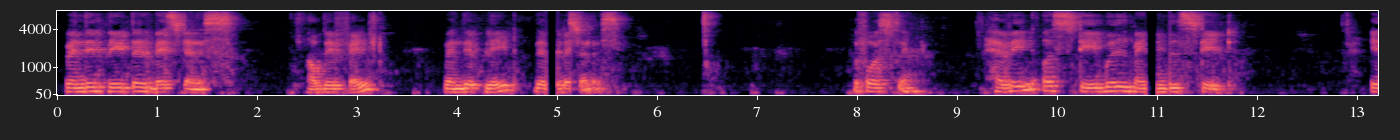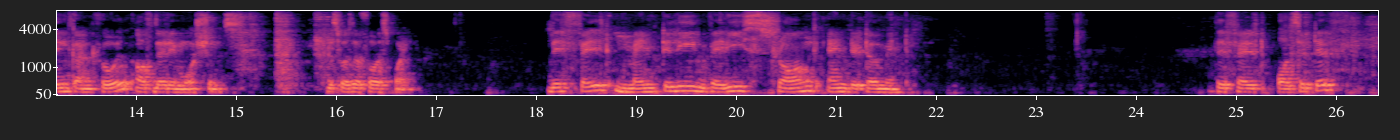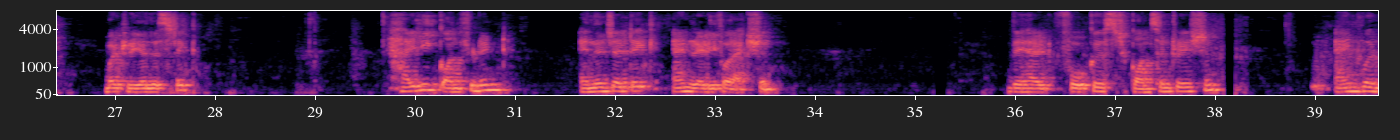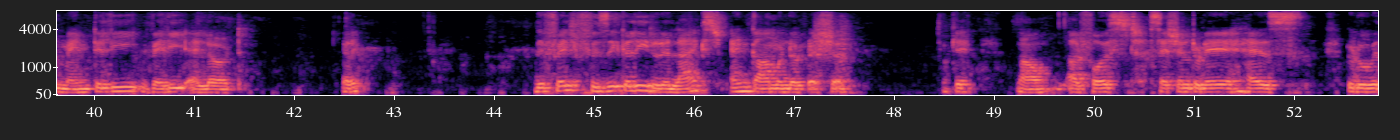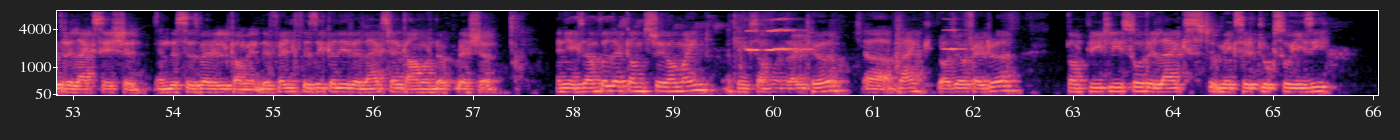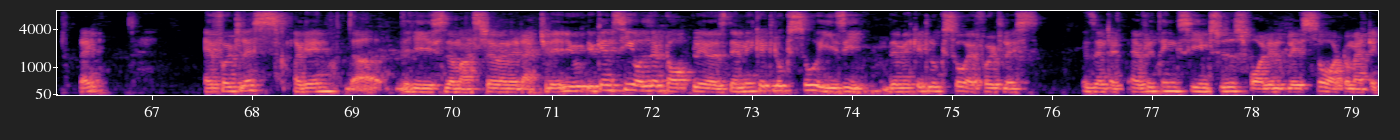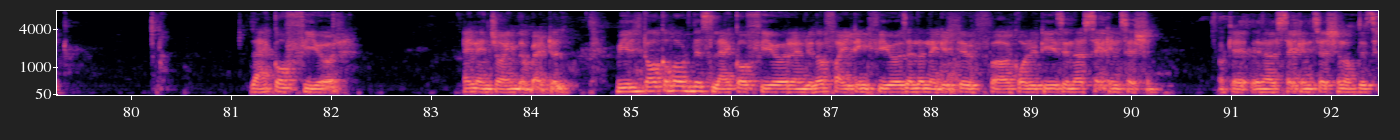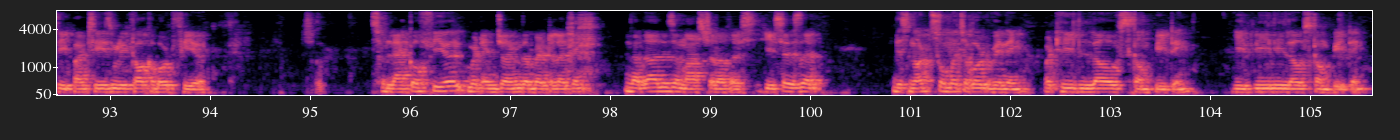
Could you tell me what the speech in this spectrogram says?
when they played their best tennis, how they felt when they played their best tennis. The first thing, having a stable mental state in control of their emotions. This was the first point. They felt mentally very strong and determined. They felt positive but realistic, highly confident, energetic, and ready for action. They had focused concentration and were mentally very alert. Correct? They felt physically relaxed and calm under pressure. Okay, now our first session today has to do with relaxation, and this is where it'll come in. They felt physically relaxed and calm under pressure. Any example that comes to your mind? I think someone right here, uh, Mac, Roger Federer, completely so relaxed, makes it look so easy, right? Effortless, again, uh, he's the master when it actually, you, you can see all the top players, they make it look so easy, they make it look so effortless isn't it? Everything seems to just fall in place so automatic. Lack of fear and enjoying the battle. We'll talk about this lack of fear and you know fighting fears and the negative uh, qualities in our second session. Okay, in our second session of this three-part series, we'll talk about fear. So, so lack of fear, but enjoying the battle. I think Nadal is a master of this. He says that it's not so much about winning, but he loves competing. He really loves competing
